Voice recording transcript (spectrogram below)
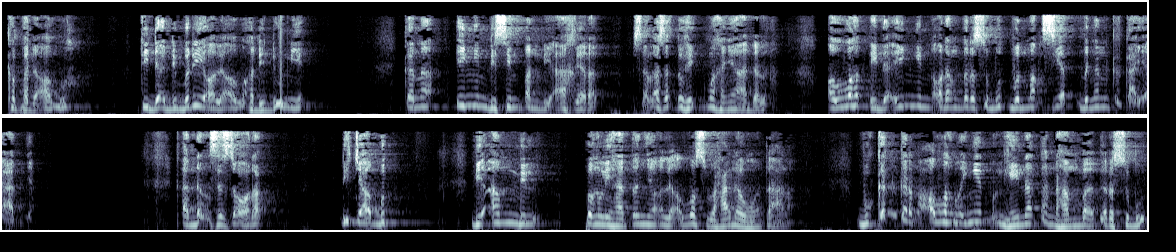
kepada Allah tidak diberi oleh Allah di dunia karena ingin disimpan di akhirat. Salah satu hikmahnya adalah Allah tidak ingin orang tersebut bermaksiat dengan kekayaannya. Kadang seseorang dicabut, diambil penglihatannya oleh Allah Subhanahu wa taala. Bukan karena Allah ingin menghinakan hamba tersebut,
